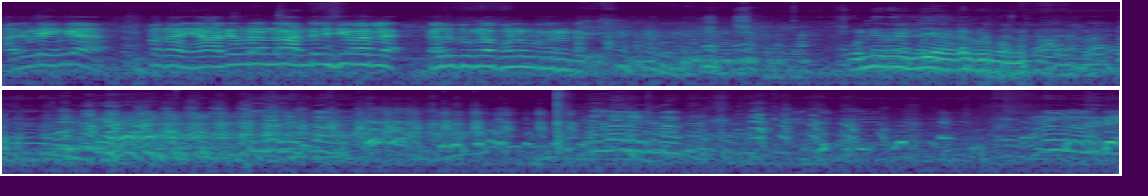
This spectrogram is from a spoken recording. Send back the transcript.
அது கூட எங்க? இப்பதான். ஏன் அதை விட இன்னும் அந்த விஷயம் வரல. கல்லு தூக்குனா பொண்ணு கொடுக்குறேன் ஒன்று தான் இல்லையே அக்கறை கொடுப்பாங்க. உணவுல வந்து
